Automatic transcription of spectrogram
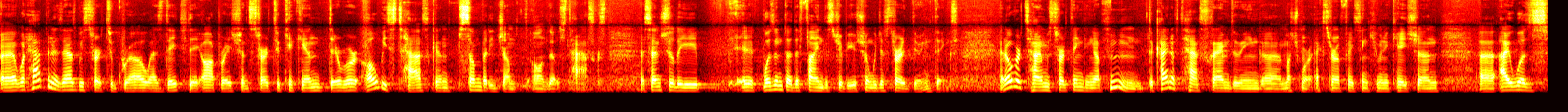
Uh, what happened is, as we started to grow, as day to day operations started to kick in, there were always tasks, and somebody jumped on those tasks. Essentially, it wasn't a defined distribution, we just started doing things. And over time, we started thinking of, hmm, the kind of tasks I'm doing, uh, much more external facing communication. Uh, I was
